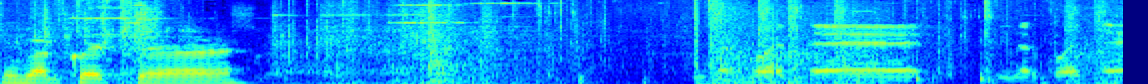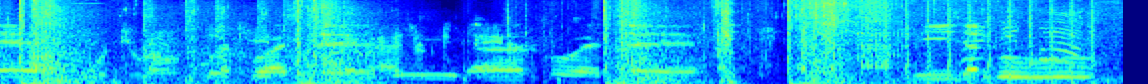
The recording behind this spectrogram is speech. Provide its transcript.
Güzel kuvvet ya. Lider kuvvete. Lider kuvvete. Four drones Lider located kuvvete. in the biohazard Lider container.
